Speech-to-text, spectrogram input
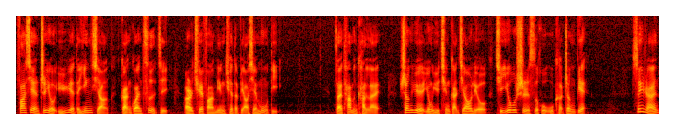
发现只有愉悦的音响、感官刺激，而缺乏明确的表现目的。在他们看来，声乐用于情感交流，其优势似乎无可争辩。虽然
